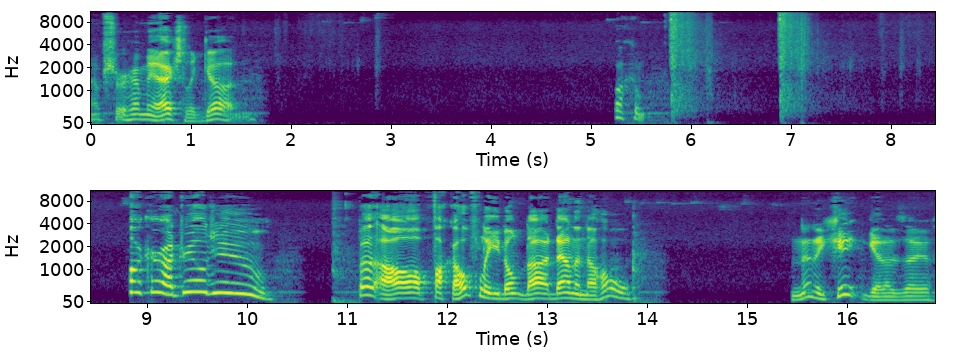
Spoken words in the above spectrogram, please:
I'm sure how many I actually got. Fuck 'em. Fucker, I drilled you! But oh fuck! Hopefully he don't die down in the hole, and then he can't get his ass.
